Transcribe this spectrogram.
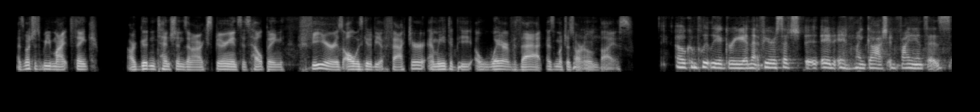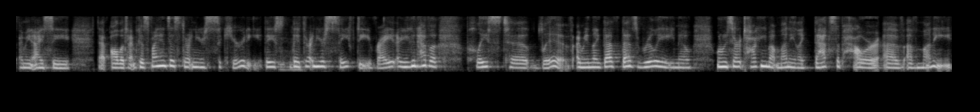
as much as we might think our good intentions and our experience is helping, fear is always going to be a factor. And we need to be aware of that as much as our own bias. Oh, completely agree. And that fear is such, in, my gosh, in finances. I mean, I see that all the time because finances threaten your security. They mm-hmm. they threaten your safety, right? Are you going to have a place to live? I mean, like that's that's really, you know, when we start talking about money, like that's the power of of money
